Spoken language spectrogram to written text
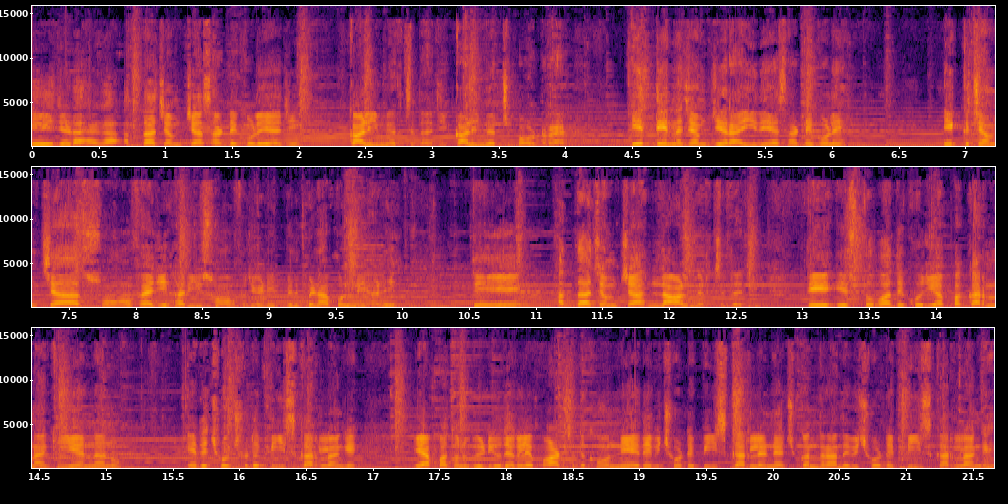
ਇਹ ਜਿਹੜਾ ਹੈਗਾ ਅੱਧਾ ਚਮਚਾ ਸਾਡੇ ਕੋਲੇ ਹੈ ਜੀ ਕਾਲੀ ਮਿਰਚ ਦਾ ਜੀ, ਕਾਲੀ ਮਿਰਚ ਪਾਊਡਰ ਹੈ। ਇਹ ਤਿੰਨ ਚਮਚੇ ਰਾਈ ਦੇ ਆ ਸਾਡੇ ਕੋਲੇ। ਇੱਕ ਚਮਚਾ ਸੌਂਫ ਹੈ ਜੀ, ਹਰੀ ਸੌਂਫ ਜਿਹੜੀ ਬਿ- ਬਿਨਾਂ ਭੁੰਨੇ ਵਾਲੀ। ਤੇ ਅੱਧਾ ਚਮਚਾ ਲਾਲ ਮਿਰਚ ਦਾ ਜੀ। ਤੇ ਇਸ ਤੋਂ ਬਾਅਦ ਦੇਖੋ ਜੀ, ਆਪਾਂ ਕਰਨਾ ਕੀ ਹੈ ਇਹਨਾਂ ਨੂੰ? ਇਹਦੇ ਛੋਟੇ ਛੋਟੇ ਪੀਸ ਕਰ ਲਾਂਗੇ। ਇਹ ਆਪਾਂ ਤੁਹਾਨੂੰ ਵੀਡੀਓ ਦੇ ਅਗਲੇ ਪਾਰਟ 'ਚ ਦਿਖਾਉਂਦੇ ਆ ਇਹਦੇ ਵੀ ਛੋਟੇ ਪੀਸ ਕਰ ਲੈਣੇ ਆ ਚੁਕੰਦਰਾਂ ਦੇ ਵੀ ਛੋਟੇ ਪੀਸ ਕਰ ਲਾਂਗੇ।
